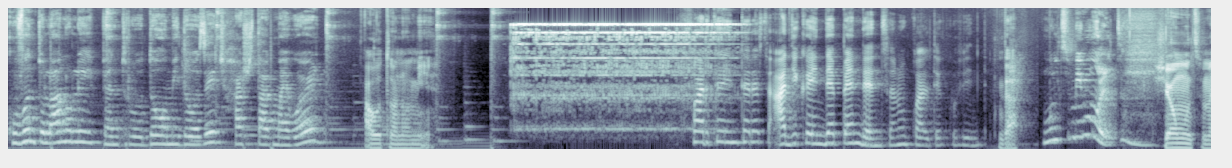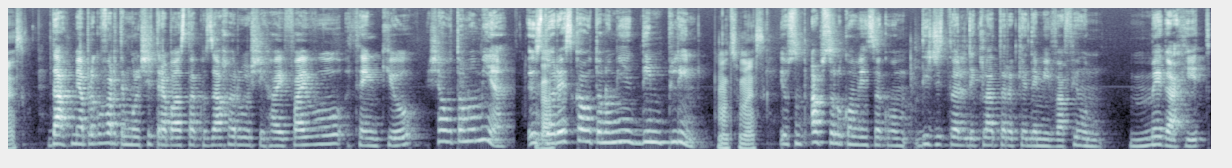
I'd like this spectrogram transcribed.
Cuvântul anului pentru 2020, hashtag my word. Autonomie. Foarte interesant. Adică independență, nu cu alte cuvinte. Da. Mulțumim mult! Și eu mulțumesc. Da, mi-a plăcut foarte mult și treaba asta cu zahărul și high five-ul, thank you, și autonomia. Îți Da. doresc autonomie din plin. Mulțumesc. Eu sunt absolut convinsă că Digital Declutter Academy va fi un mega hit.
